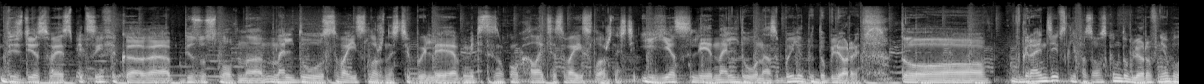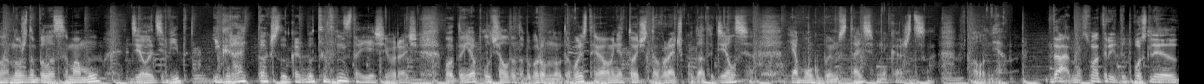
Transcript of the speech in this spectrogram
Везде своя специфика, э, безусловно. На льду свои сложности были, в медицинском халате свои сложности. И если на льду у нас были дублеры, то в Гранде и в Склифосовском дублеров не было. Нужно было самому делать вид, играть так, что как будто ты настоящий врач. Вот, но я получал от этого огромное удовольствие, а у меня точно врач куда-то делся. Я мог бы им стать, мне кажется, вполне. Да, ну смотри, ты после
